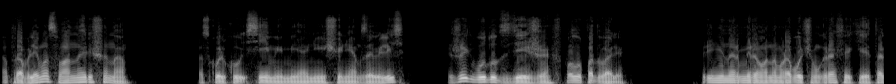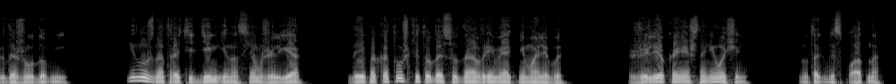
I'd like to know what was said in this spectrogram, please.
а проблема с ванной решена. Поскольку семьями они еще не обзавелись, жить будут здесь же, в полуподвале. При ненормированном рабочем графике так даже удобней. Не нужно тратить деньги на съем жилья, да и по катушке туда-сюда время отнимали бы. Жилье, конечно, не очень, но так бесплатно.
